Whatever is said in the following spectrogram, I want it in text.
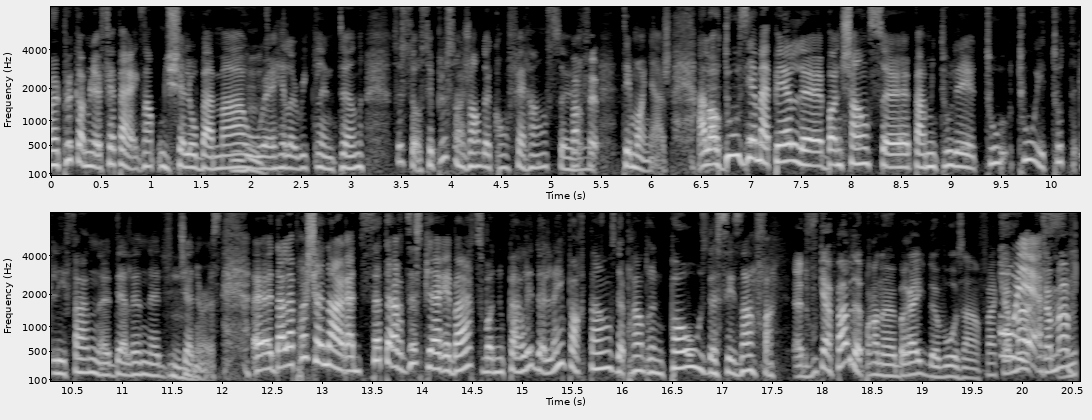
un peu comme le fait, par exemple, Michelle Obama ou euh, Hillary Clinton. C'est ça, c'est plus un genre de conférence euh, Parfait. témoignage. Alors, douzième appel, euh, bonne chance euh, parmi tous les tous tous et toutes les fans d'Ellen DeGeneres. Euh, dans la prochaine heure, à 17h10, Pierre Hébert, tu vas nous parler de l'importance de prendre une pause de ses enfants. Êtes-vous capable de prendre un break de vos enfants? Comment, Oh, yes! comment vous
